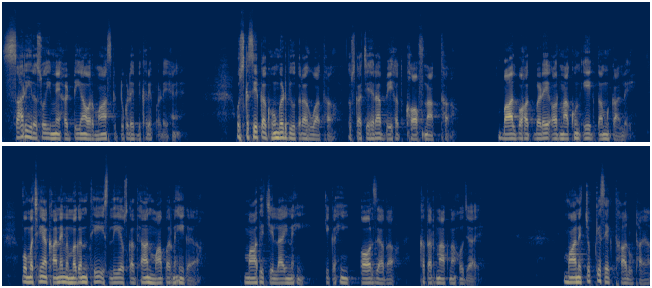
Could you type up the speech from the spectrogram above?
सारी रसोई में हड्डियाँ और मांस के टुकड़े बिखरे पड़े हैं। उसके सिर का घूंघट भी उतरा हुआ था। उसका चेहरा बेहद खौफनाक था। बाल बहुत बड़े और नाखून एकदम काले। वो मछलियाँ खाने में मगन थी, इसलिए उसका ध्यान माँ पर नहीं गया। माँ भी चिल्लाई नहीं कि कहीं और ज़्यादा खतरनाक ना हो जाए। माँ ने चुपके से एक थाल उठाया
